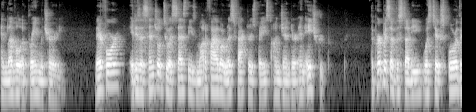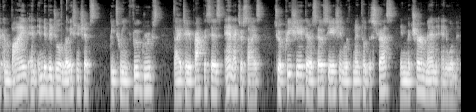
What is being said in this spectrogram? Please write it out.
and level of brain maturity. Therefore, it is essential to assess these modifiable risk factors based on gender and age group. The purpose of the study was to explore the combined and individual relationships between food groups, dietary practices, and exercise to appreciate their association with mental distress in mature men and women.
